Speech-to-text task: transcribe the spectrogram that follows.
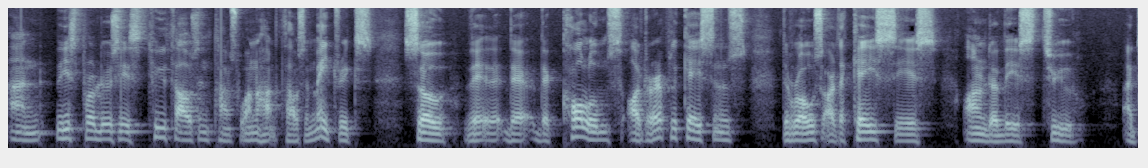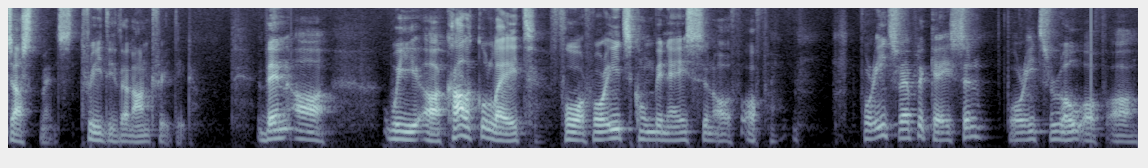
and this produces 2000 times 1000 matrix so the, the, the columns are the replications the rows are the cases under these two adjustments, treated and untreated. Then uh, we uh, calculate for, for each combination of, of, for each replication, for each row of, uh,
